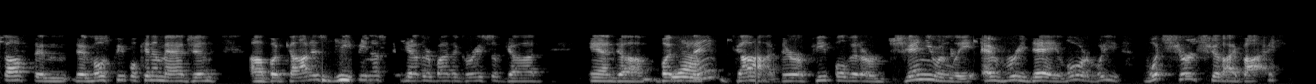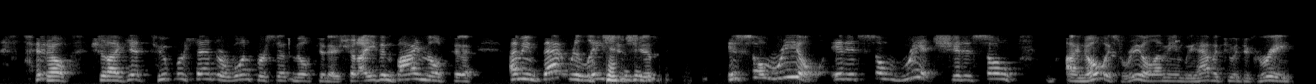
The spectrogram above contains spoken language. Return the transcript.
stuff than, than most people can imagine. Uh, but God is mm-hmm. keeping us together by the grace of God. And um, but yeah. thank God there are people that are genuinely every day, Lord, what do you what shirt should I buy? You know, should I get two percent or one percent milk today? Should I even buy milk today? I mean, that relationship is so real and it's so rich it's so I know it's real. I mean, we have it to a degree,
